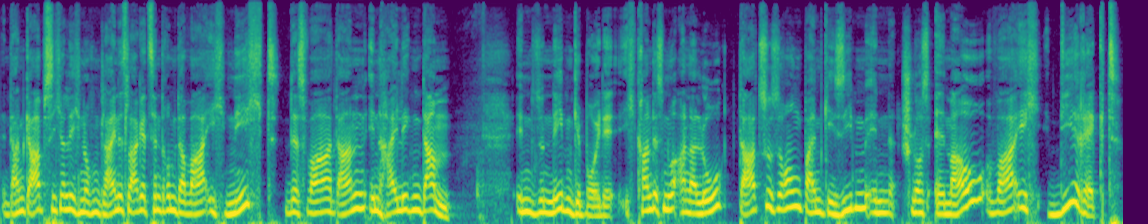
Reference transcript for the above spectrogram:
Dann gab es sicherlich noch ein kleines Lagezentrum, da war ich nicht. Das war dann in Heiligendamm in so einem Nebengebäude. Ich kann das nur analog dazu sagen, beim G7 in Schloss Elmau war ich direkt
